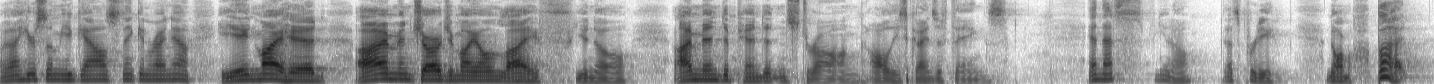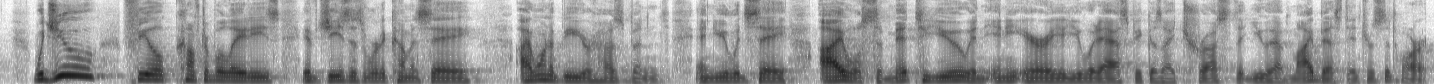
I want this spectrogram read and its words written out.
I hear some of you gals thinking right now, he ain't my head. I'm in charge of my own life, you know. I'm independent and strong, all these kinds of things. And that's, you know, that's pretty normal. But would you feel comfortable, ladies, if Jesus were to come and say, I want to be your husband, and you would say, I will submit to you in any area you would ask because I trust that you have my best interest at heart.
